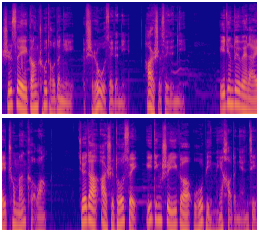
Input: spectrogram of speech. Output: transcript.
十岁刚出头的你，十五岁的你，二十岁的你，一定对未来充满渴望，觉得二十多岁一定是一个无比美好的年纪。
